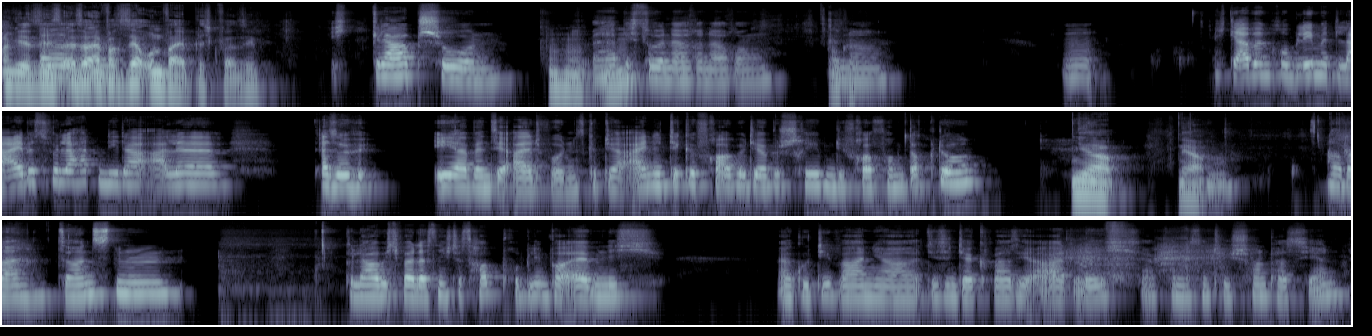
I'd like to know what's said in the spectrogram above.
Okay, sie ist also Ähm, einfach sehr unweiblich quasi. ich glaube schon. Mhm, Habe mhm. ich so in Erinnerung. Okay. Genau. Mm. Ich glaube, ein Problem mit Leibesfülle hatten die da alle, also eher, wenn sie alt wurden. Es gibt ja eine dicke Frau, wird ja beschrieben, die Frau vom Doktor. Ja, ja. Aber ansonsten, glaube ich, war das nicht das Hauptproblem. Vor allem nicht, na gut, die waren ja, die sind ja quasi adelig. Da kann das natürlich schon passieren.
